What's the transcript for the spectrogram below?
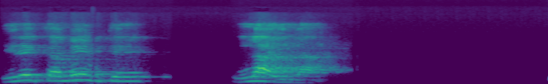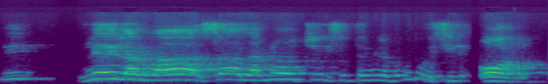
directamente Laila? ¿Sí? Lee la a la noche y se termina. ¿Por qué no decir Or?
